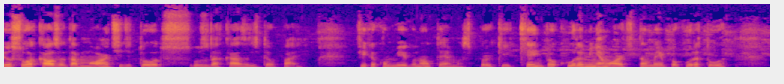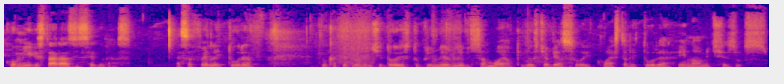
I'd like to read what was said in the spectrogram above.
Eu sou a causa da morte de todos os da casa de teu pai. Fica comigo, não temas, porque quem procura minha morte também procura a tua. Comigo estarás em segurança. Essa foi a leitura do capítulo 22 do primeiro livro de Samuel. Que Deus te abençoe com esta leitura em nome de Jesus.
